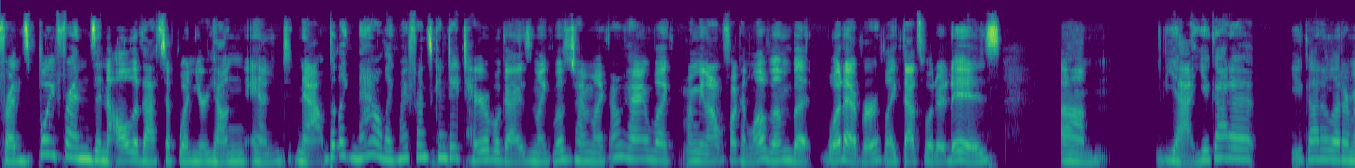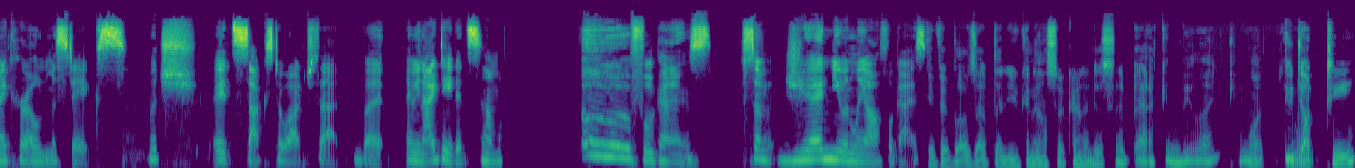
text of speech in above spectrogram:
friends boyfriends and all of that stuff when you're young and now. But like now like my friends can date terrible guys and like most of the time I'm like okay like i mean i don't fucking love them but whatever like that's what it is. Um yeah you gotta you gotta let her make her own mistakes which it sucks to watch that but i mean i dated some awful guys some genuinely awful guys. If it blows up, then you can also kind of just sit back and be like, "You want You you, don't- want tea?"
